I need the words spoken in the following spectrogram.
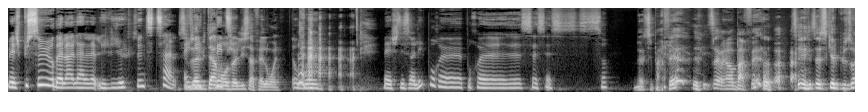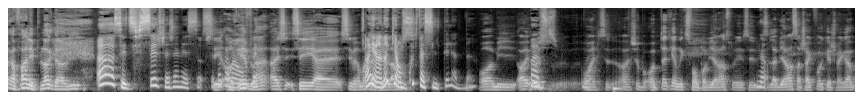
Mais je suis plus sûre de la, la- la- le lieu. C'est une petite salle. Si vous des- habitez à des Montjoli, ça fait loin. Oui. Mais je suis désolée pour euh, pour euh, ça. Ben, c'est parfait. c'est vraiment parfait. c'est ce qui est le plus dur à faire, les plugs dans la vie. Ah, c'est difficile. Je fais jamais ça. C'est horrible, hein? Ah, c'est c'est, euh, c'est vraiment. Ah, il y en a qui ont beaucoup de facilité là-dedans. Ouais, mais. Pas ouais, ouais, je sais pas. Ouais, Peut-être qu'il y en a qui se font pas violence, mais c'est Non. de la violence à chaque fois que je fais comme.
